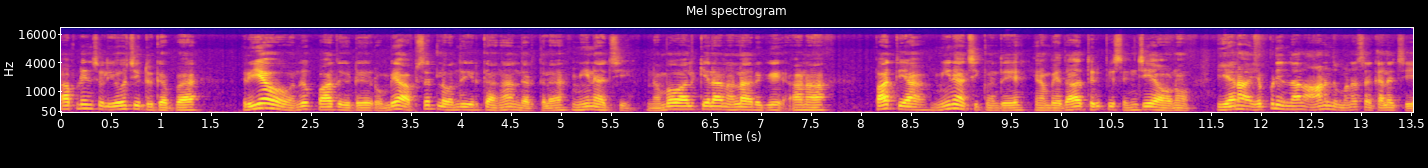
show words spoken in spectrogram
அப்படின்னு சொல்லி யோசிச்சுட்டு இருக்கப்ப ரியாவை வந்து பார்த்துக்கிட்டு ரொம்ப அப்செட்டில் வந்து இருக்காங்க அந்த இடத்துல. மீனாட்சி நம்ம வாழ்க்கையெல்லாம் நல்லா இருக்குது ஆனால் பாத்தியா மீனாட்சிக்கு வந்து நம்ம ஏதாவது திருப்பி செஞ்சே ஆகணும். ஏன்னா எப்படி இருந்தாலும் ஆனந்த் மனசை கலைச்சி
